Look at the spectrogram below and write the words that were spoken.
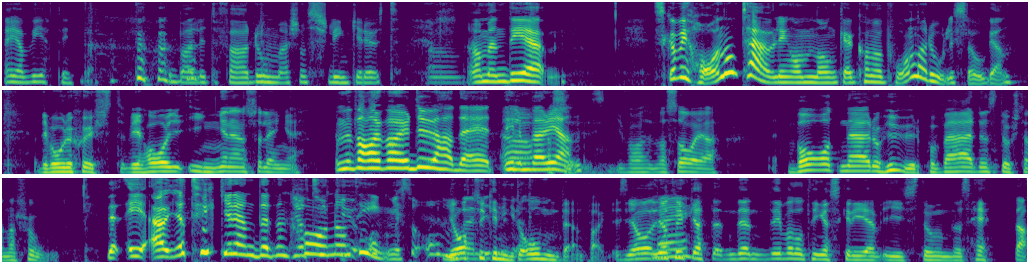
Nej, jag vet inte. Det är bara lite fördomar som slinker ut. Ja. Ja, men det... Ska vi ha någon tävling om någon kan komma på någon rolig slogan? Det vore schysst. Vi har ju ingen än så länge. Men vad var det du hade till en Ja, början? Alltså, vad, vad sa jag? Vad, när och hur på världens största nation? Den är, ja, jag tycker ändå den Jag har någonting. också om Jag den tycker inte om den faktiskt. Jag, jag tycker att den, den, det var någonting jag skrev i stundens hetta.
